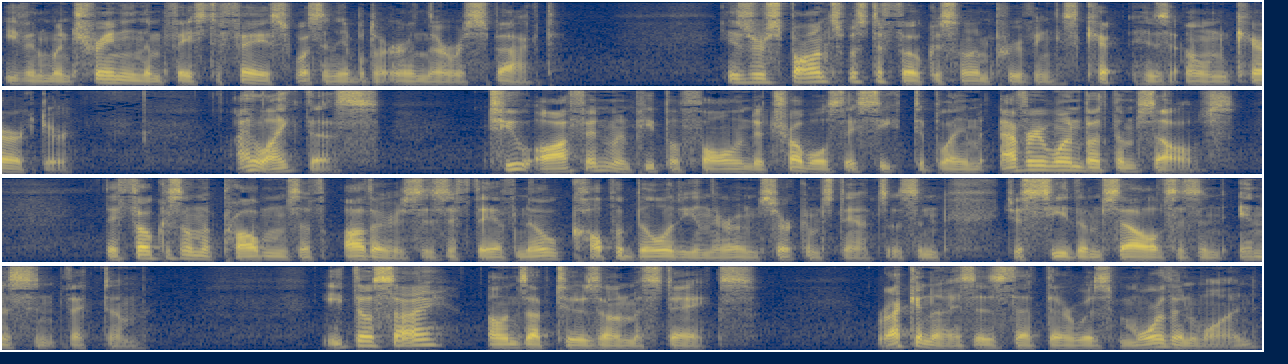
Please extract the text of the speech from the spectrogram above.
even when training them face to face, wasn't able to earn their respect. His response was to focus on improving his, his own character. I like this. Too often, when people fall into troubles, they seek to blame everyone but themselves. They focus on the problems of others as if they have no culpability in their own circumstances and just see themselves as an innocent victim. Ittosai owns up to his own mistakes, recognizes that there was more than one,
